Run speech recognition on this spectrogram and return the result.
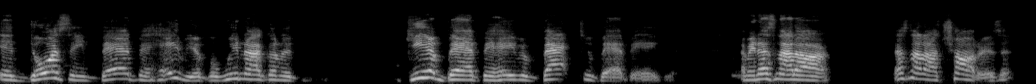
endorsing bad behavior, but we're not going to give bad behavior back to bad behavior. I mean, that's not our that's not our charter, is it?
